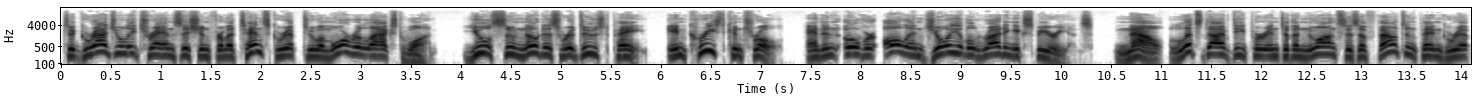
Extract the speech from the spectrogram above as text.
to gradually transition from a tense grip to a more relaxed one. You'll soon notice reduced pain, increased control, and an overall enjoyable writing experience. Now, let's dive deeper into the nuances of fountain pen grip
